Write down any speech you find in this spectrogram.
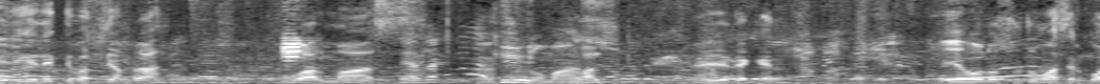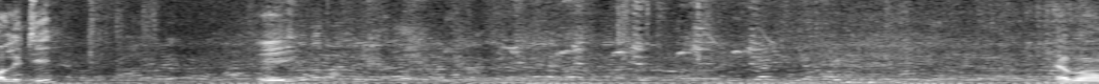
এদিকে দেখতে পাচ্ছি আমরা বোয়াল মাছ ছোট মাছ। এই যে দেখেন এই হলো ছোট মাছের কোয়ালিটি এই। এবং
